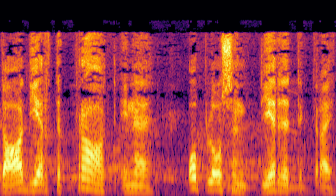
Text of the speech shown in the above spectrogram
daardeur te praat en 'n oplossing deur dit te kry.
